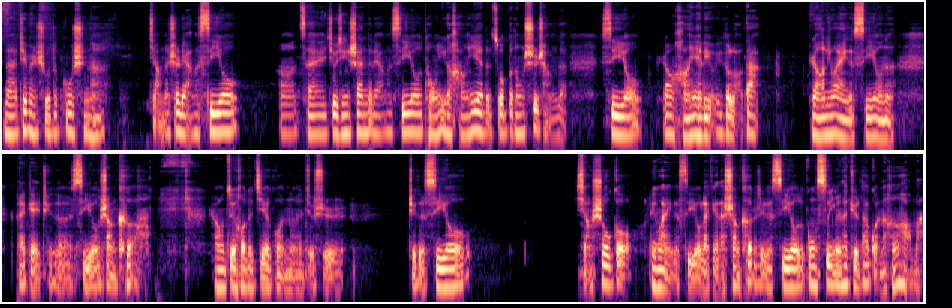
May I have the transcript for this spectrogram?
那这本书的故事呢，讲的是两个 CEO。啊，在旧金山的两个 CEO，同一个行业的做不同市场的 CEO，然后行业里有一个老大，然后另外一个 CEO 呢，来给这个 CEO 上课啊，然后最后的结果呢，就是这个 CEO 想收购另外一个 CEO 来给他上课的这个 CEO 的公司，因为他觉得他管得很好嘛，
